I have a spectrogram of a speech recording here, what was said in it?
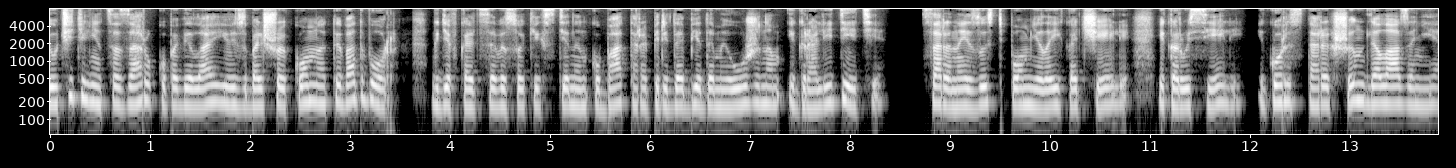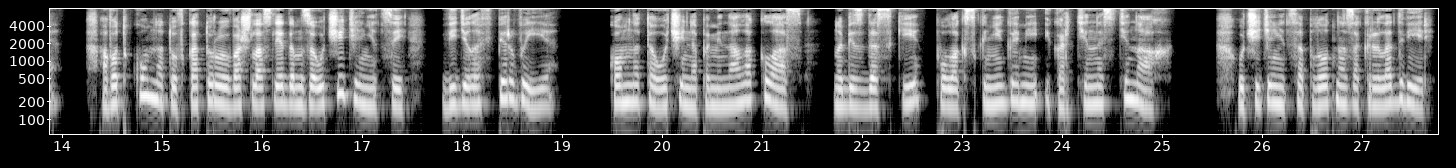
и учительница за руку повела ее из большой комнаты во двор, где в кольце высоких стен инкубатора перед обедом и ужином играли дети. Сара наизусть помнила и качели, и карусели, и горы старых шин для лазания – а вот комнату, в которую вошла следом за учительницей, видела впервые. Комната очень напоминала класс, но без доски, полок с книгами и картин на стенах. Учительница плотно закрыла дверь.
